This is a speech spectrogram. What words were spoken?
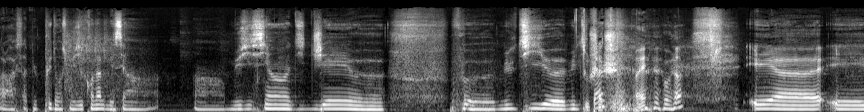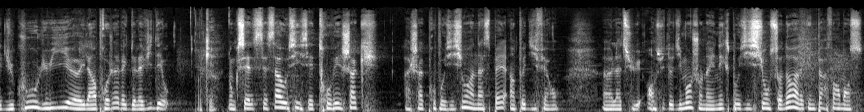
Alors, ça s'appelle plus Danse Musique Rhône-Alpes, mais c'est un, un musicien, DJ, euh, euh, multi, euh, multitâche. Ouais. voilà. Et, et du coup, lui, il a un projet avec de la vidéo. Donc c'est ça aussi, c'est de trouver chaque, à chaque proposition un aspect un peu différent euh, là-dessus. Ensuite, le dimanche, on a une exposition sonore avec une performance.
